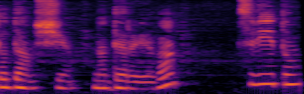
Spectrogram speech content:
Додам ще на дерева цвіту.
